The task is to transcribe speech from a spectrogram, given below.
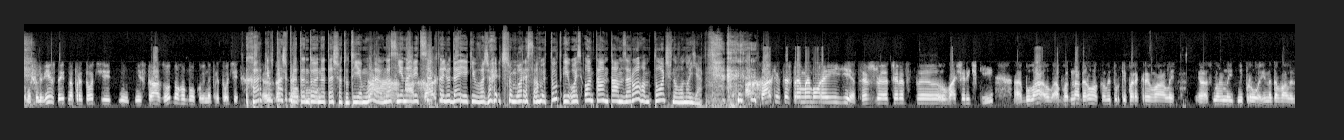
Тому що Львів стоїть на притоці Дністра з одного боку і на притоці Харків Е, теж претендує на те, що тут є море. Так, У нас є навіть секта людей, які вважають, що море саме тут, і ось он там, там за рогом точно воно є. А Харків це ж пряме море і є. Це ж е, через е, ваші річки була обводна дорога, коли турки перекривали основний Дніпро і не давали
